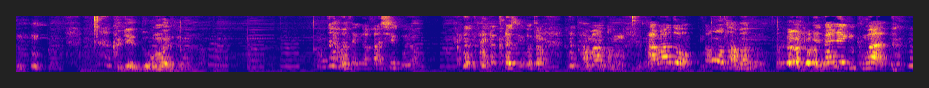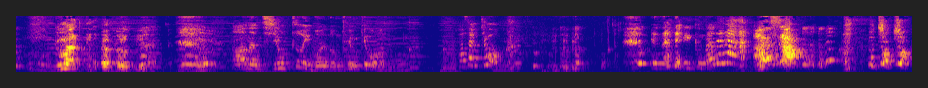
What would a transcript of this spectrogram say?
그게 너무 많이 생각나. 혼자만 생각하시고요. 생각하시고요. 담아둬. 담아둬. 성호 담아둬. 옛날 얘기 그만. 그만. 아, 난 지옥2 이번에 너무 재밌게 봐가지고. 화살촉. 옛날 얘기 그만해라. 알았어. 촉촉.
